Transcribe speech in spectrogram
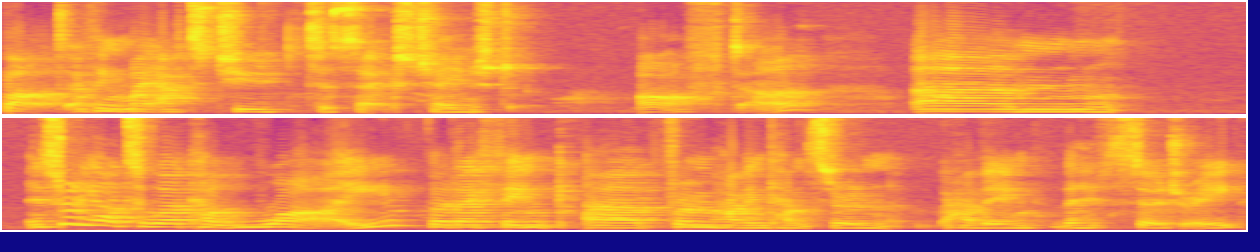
but I think my attitude to sex changed after. Um, it's really hard to work out why, but I think uh, from having cancer and having the surgery,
